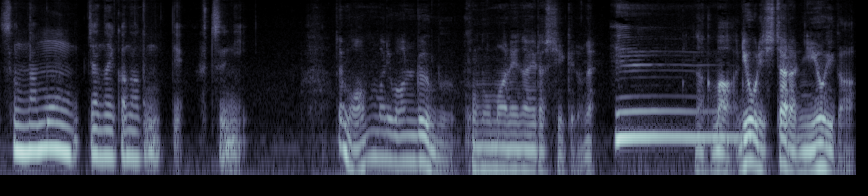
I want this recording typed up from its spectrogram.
そんなもんじゃないかなと思って普通にでもあんまりワンルーム好まれないらしいけどね。へえなんかまあ料理したら匂いが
